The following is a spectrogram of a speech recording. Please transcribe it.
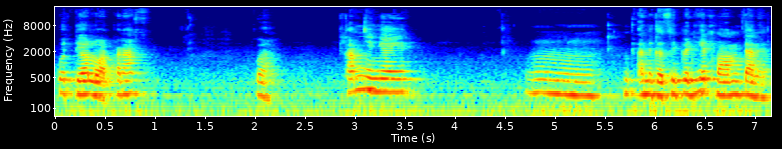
ก๋วยเตี๋ยวหลอดพะนะว่าทำยังไง อืม อันนี้ก็สิเป็นเห็ดหอมจ้ะเนี่ย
